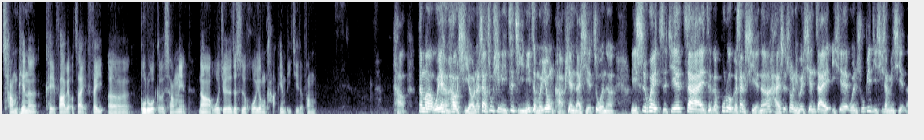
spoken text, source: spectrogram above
长篇呢可以发表在非呃部落格上面。那我觉得这是活用卡片笔记的方法。好，那么我也很好奇哦。那像朱琪你自己，你怎么用卡片来写作呢？你是会直接在这个部落格上写呢，还是说你会先在一些文书编辑器上面写呢？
